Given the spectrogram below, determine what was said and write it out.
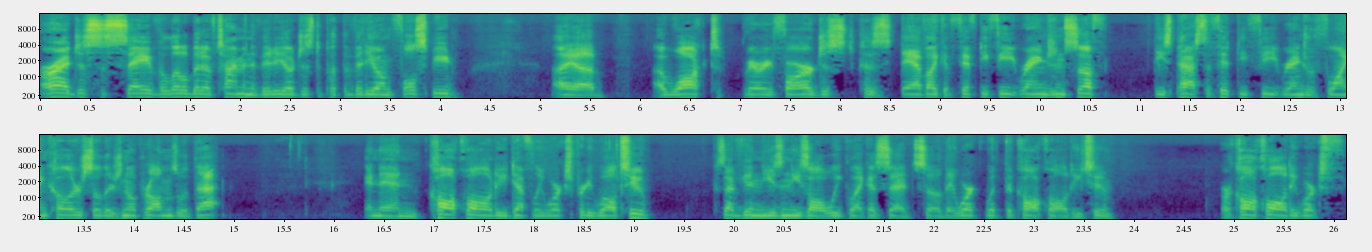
Alright, just to save a little bit of time in the video, just to put the video on full speed, I uh, I walked very far just because they have like a 50 feet range and stuff. These pass the 50 feet range with flying colors, so there's no problems with that. And then call quality definitely works pretty well too. Because I've been using these all week, like I said, so they work with the call quality too. Or call quality works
